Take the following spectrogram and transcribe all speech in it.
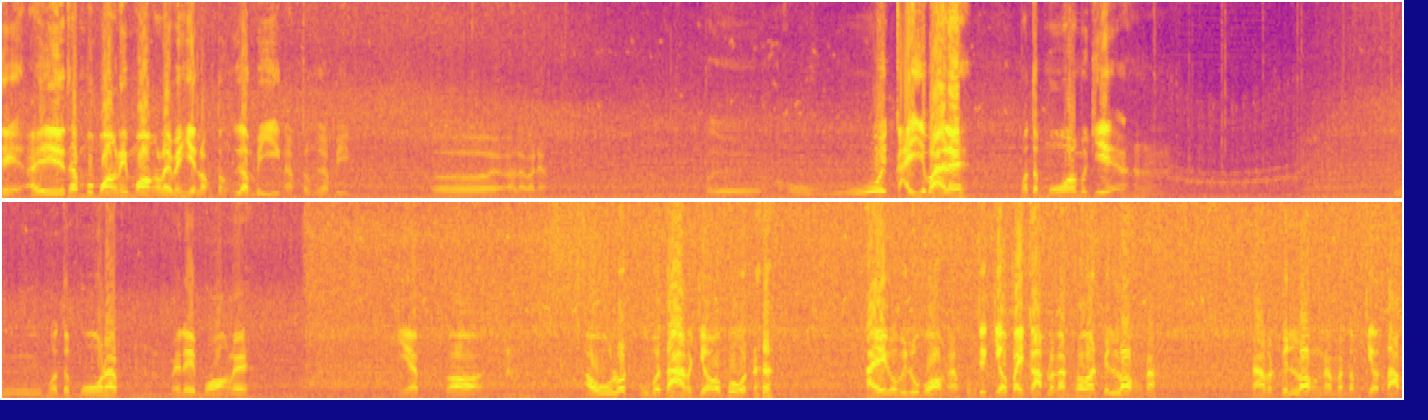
นี่ไอ้ถ้ามุมมองนี่มองอะไรไม่เห็นหรอกต้องเอื้อมไปอีกนะครับต้องเอื้อมไปอีก เอออะไรวะเนี่ยปื้อโอ้โหไก่ยี่บ่ายเลยมอเตอร์โมเมื่อกี้คือมอเตอร์โมนะครับ ไม่ได้มองเลยเงียบก็เอารถคูปต้ามาเกี่ยวกับโพดใค รก็ไม่รู้บอกนะ ผมจะเกี่ยวไปกลับแล้วกันเพราะมันเป็นร่องนะนะมันเป็นร่องนะ มันต้องเกี่ยวตาม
